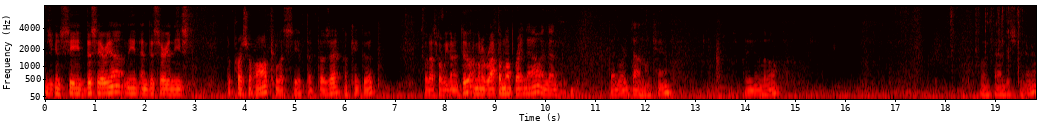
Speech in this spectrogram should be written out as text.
As you can see, this area need and this area needs the pressure off. Let's see if that does it. Okay, good. So that's what we're gonna do. I'm gonna wrap them up right now and then then we're done, okay? Bring a little little bandage there.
